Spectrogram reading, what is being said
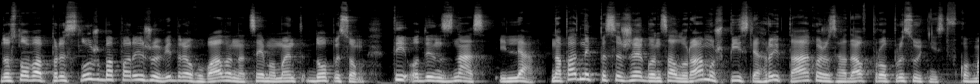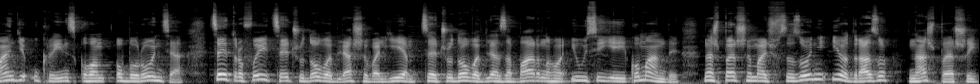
До слова, прес-служба Парижу відреагувала на цей момент дописом: Ти один з нас, Ілля. Нападник ПСЖ Гонсалу Рамуш після гри також згадав про присутність в команді українського оборонця. Цей трофей це чудово для шевальє, це чудово для забарного і усієї команди. Наш перший матч в сезоні і одразу наш перший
